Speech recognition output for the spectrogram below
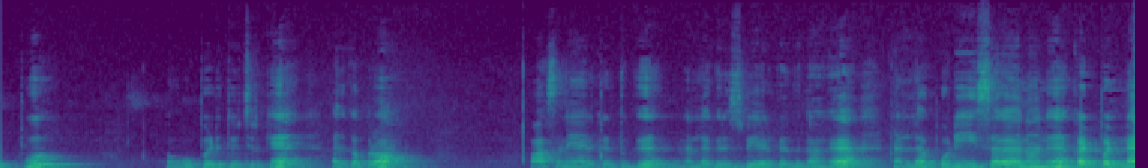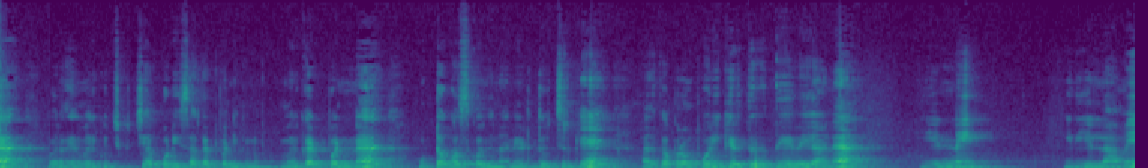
உப்பு. உப்பு எடுத்து வச்சுருக்கேன். அதுக்கப்புறம் வாசனையாக இருக்கிறதுக்கு நல்லா கிறிஸ்பியாக இருக்கிறதுக்காக நல்லா பொடிசாக நான் கட் பண்ணேன் பாருங்கள் இது மாதிரி குச்சி குச்சியாக பொடிசாக கட் பண்ணிக்கணும். இதுமாதிரி கட் பண்ண முட்டைக்கோஸ் கொஞ்சம் நான் எடுத்து வச்சுருக்கேன். அதுக்கப்புறம் பொரிக்கிறதுக்கு தேவையான எண்ணெய். இது எல்லாமே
